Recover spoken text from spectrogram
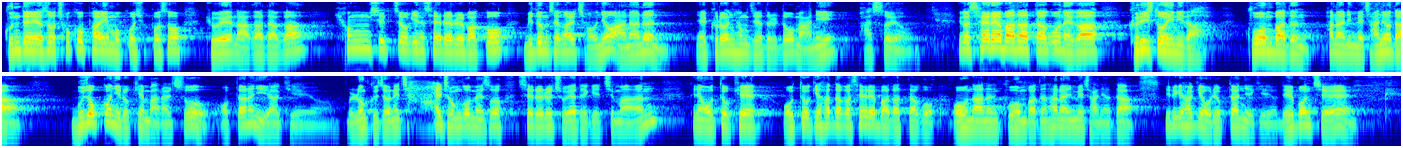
군대에서 초코파이 먹고 싶어서 교회 나가다가 형식적인 세례를 받고 믿음 생활 전혀 안 하는 예, 그런 형제들도 많이 봤어요. 그러니까 세례 받았다고 내가 그리스도인이다. 구원받은 하나님의 자녀다. 무조건 이렇게 말할 수 없다는 이야기예요. 물론 그 전에 잘 점검해서 세례를 줘야 되겠지만 그냥 어떻게 어떻게 하다가 세례 받았다고 어 나는 구원받은 하나님의 자녀다 이렇게 하기 어렵다는 얘기예요. 네 번째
